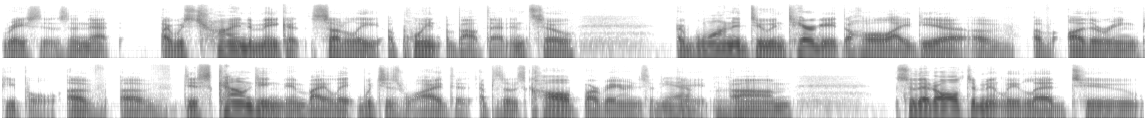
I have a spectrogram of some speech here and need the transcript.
races, and that I was trying to make a, subtly a point about that, and so I wanted to interrogate the whole idea of of othering people, of of discounting them by, la- which is why the episode is called "Barbarians at the Yeah. Gate." Mm-hmm. Um, so that ultimately led to,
